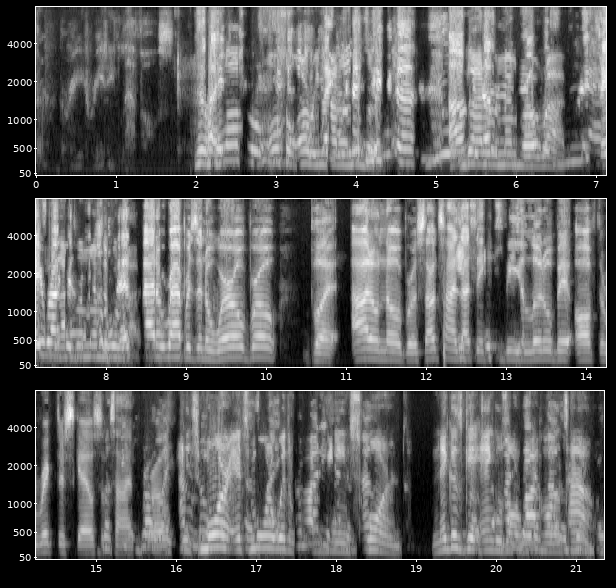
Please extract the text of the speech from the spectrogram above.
third grade reading levels. like, Well, also, also, Ari, you gotta remember. nigga, I'm You gotta telling remember bro, Rock. Tay Roc gotta is one of the best battle rappers in the world, bro. But I don't know, bro. Sometimes I think it's- be a little bit off the Richter scale. Sometimes, bro, bro. like, It's know, more. It's more like, with Rock somebody had being scorned. Niggas get bro, angles on Rock all the time. point, bro.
